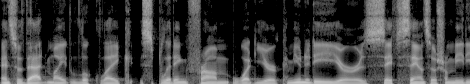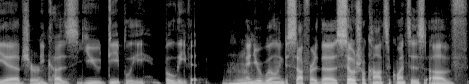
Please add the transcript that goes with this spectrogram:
And so that might look like splitting from what your community or is safe to say on social media sure. because you deeply believe it mm-hmm. and you're willing to suffer the social consequences of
